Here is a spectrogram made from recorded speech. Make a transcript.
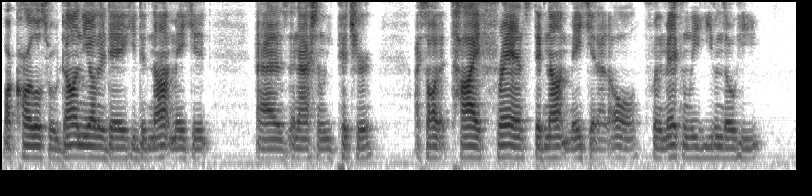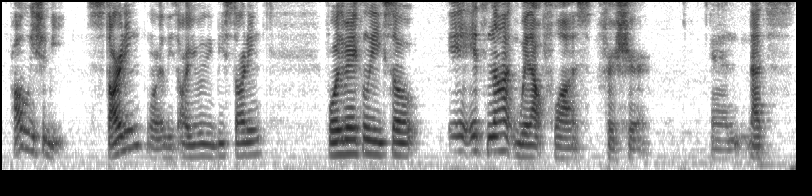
about Carlos Rodon the other day. He did not make it as a National League pitcher. I saw that Ty France did not make it at all for the American League, even though he probably should be starting, or at least arguably be starting for the American League. So it's not without flaws for sure. And that's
